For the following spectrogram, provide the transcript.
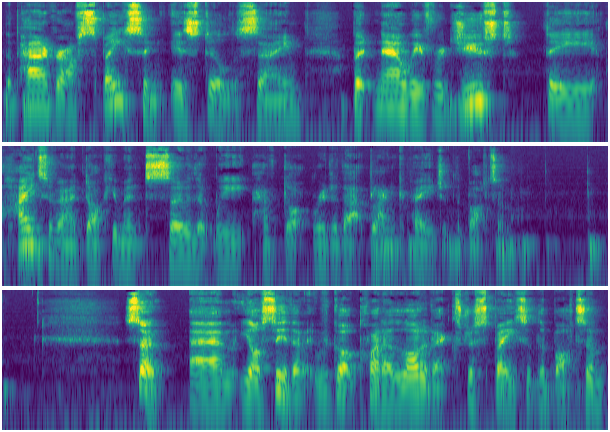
the paragraph spacing is still the same, but now we've reduced the height of our document so that we have got rid of that blank page at the bottom. So um, you'll see that we've got quite a lot of extra space at the bottom.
